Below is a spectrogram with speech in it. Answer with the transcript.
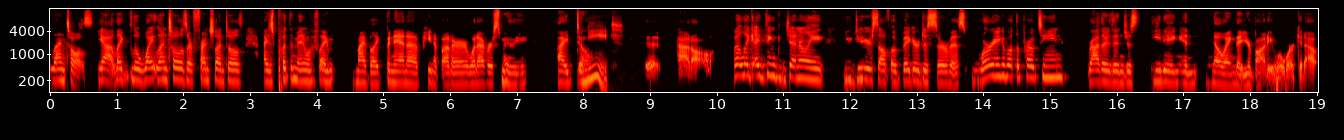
lentils, yeah, like the white lentils or French lentils. I just put them in with like my like banana peanut butter whatever smoothie. I don't neat it at all. But like I think generally you do yourself a bigger disservice worrying about the protein rather than just eating and knowing that your body will work it out.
